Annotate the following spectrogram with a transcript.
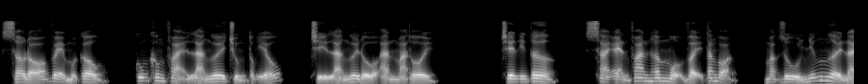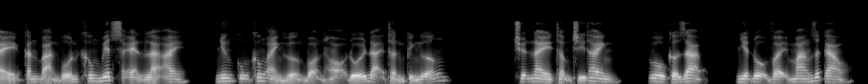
sau đó về một câu, cũng không phải là ngươi chủng tộc yếu, chỉ là ngươi đồ ăn mà thôi. Trên Inter, Sai ẻn fan hâm mộ vậy tăng vọt, mặc dù những người này căn bản vốn không biết Sai ẻn là ai, nhưng cũng không ảnh hưởng bọn họ đối đại thần kính ngưỡng. Chuyện này thậm chí thanh, vô cờ giáp, nhiệt độ vậy mang rất cao,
